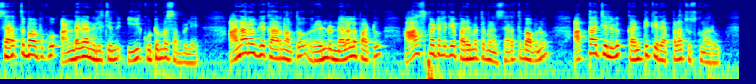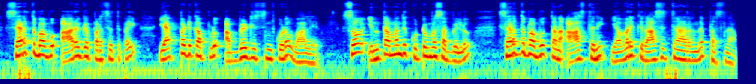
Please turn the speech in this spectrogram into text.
శరత్ బాబుకు అండగా నిలిచింది ఈ కుటుంబ సభ్యులే. అనారోగ్య కారణాలతో రెండు నెలల పాటు హాస్పిటల్కే పరిమితమైన శరత్ బాబును అక్కా చెల్లెలు కంటికి రెప్పలా చూసుకున్నారు. శరత్ బాబు ఆరోగ్య పరిస్థితిపై ఎప్పటికప్పుడు అప్డేట్ ఇచ్చింది కూడా వాళ్ళే. సో ఇంతమంది కుటుంబ సభ్యులు శరత్ బాబు తన ఆస్తిని ఎవరికి రాసిచ్చినారన్నదే ప్రశ్న.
